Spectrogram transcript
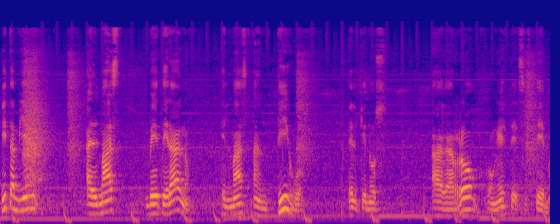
Y también al más veterano, el más antiguo, el que nos agarró con este sistema.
